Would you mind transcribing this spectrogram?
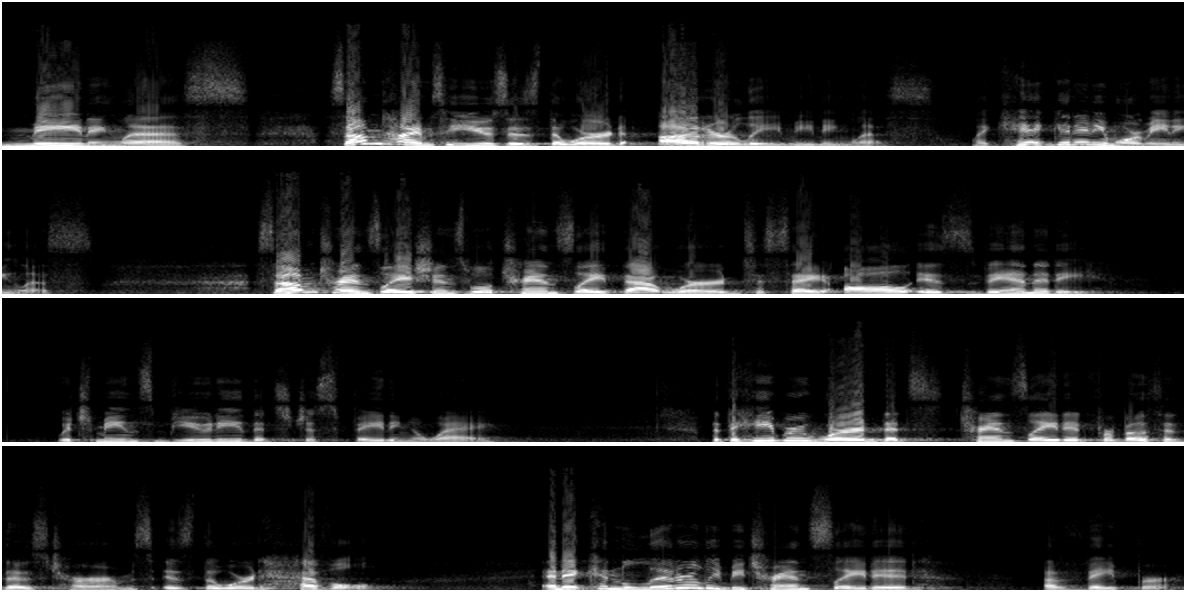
Meaningless. Sometimes he uses the word utterly meaningless, like can't get any more meaningless. Some translations will translate that word to say all is vanity, which means beauty that's just fading away. But the Hebrew word that's translated for both of those terms is the word hevel, and it can literally be translated a vapor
